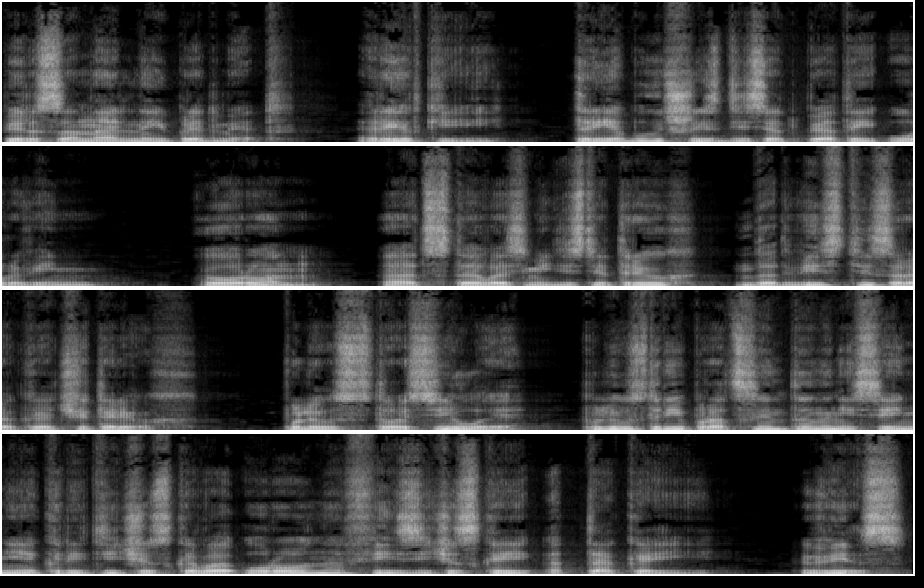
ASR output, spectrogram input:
Персональный предмет. Редкий. Требует 65 уровень. Урон от 183 до 244. Плюс 100 силы, плюс 3% нанесения критического урона физической атакой. Вес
